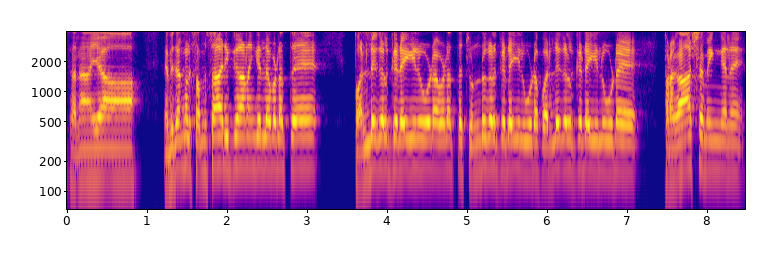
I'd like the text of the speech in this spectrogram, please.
സനായാ. സംസാരിക്കുകയാണെങ്കിൽ അവിടുത്തെ പല്ലുകൾക്കിടയിലൂടെ അവിടുത്തെ ചുണ്ടുകൾക്കിടയിലൂടെ പല്ലുകൾക്കിടയിലൂടെ പ്രകാശം ഇങ്ങനെ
